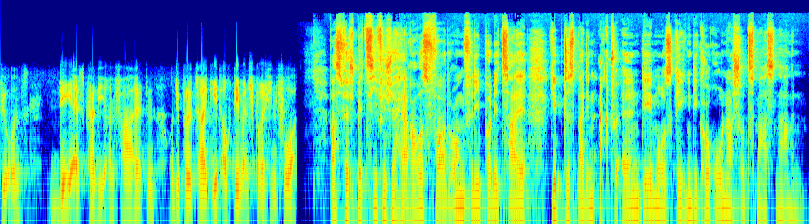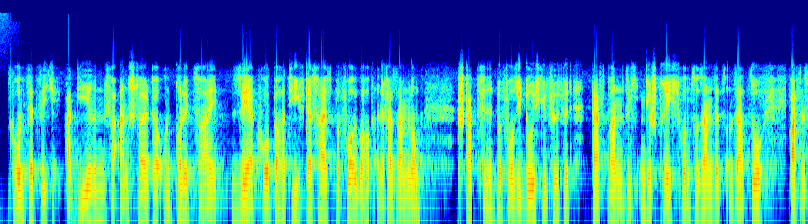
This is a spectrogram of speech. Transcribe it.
wir uns deeskalierend verhalten und die Polizei geht auch dementsprechend vor. Was für spezifische Herausforderungen für die Polizei gibt es bei den aktuellen Demos gegen die Corona-Schutzmaßnahmen? Grundsätzlich agieren Veranstalter und Polizei sehr kooperativ. Das heißt, bevor überhaupt eine Versammlung stattfindet, bevor sie durchgeführt wird, dass man sich in Gesprächsrunden zusammensetzt und sagt, so, was ist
